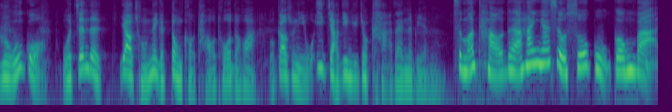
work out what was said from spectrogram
如果我真的。要从那个洞口逃脱的话，我告诉你，我一脚进去就卡在那边了。怎么逃的？他应该是有缩骨功吧？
